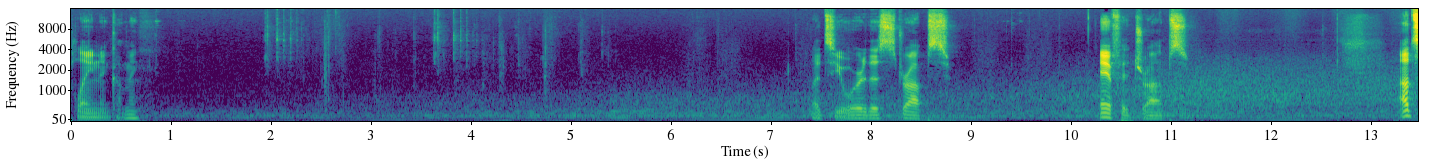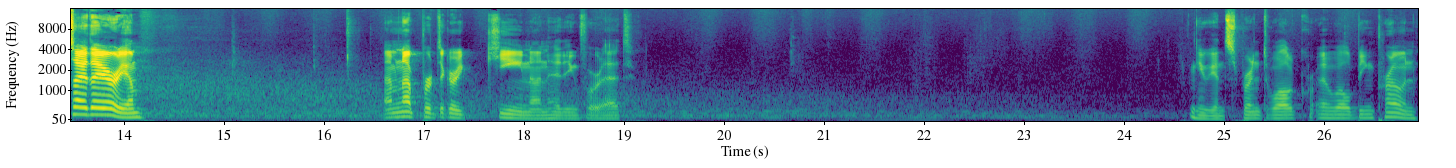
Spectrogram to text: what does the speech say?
Plane incoming. Let's see where this drops. If it drops. Outside the area. I'm not particularly keen on heading for that. You can sprint while uh, while being prone.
